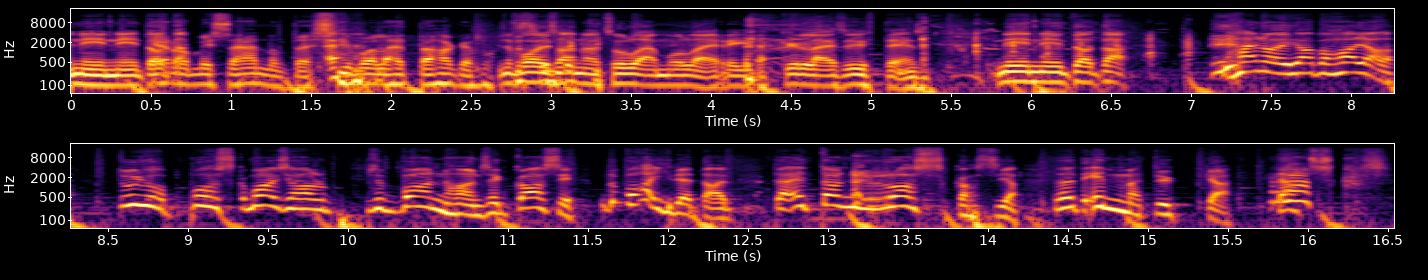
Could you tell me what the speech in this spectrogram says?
Niin, niin Kerro, tota, missä hän on töissä, niin voi lähettää hakemaan. No voi sanoa, että sulla ja mulla ei riitä kyllä edes yhteensä. Niin, niin tota, hän oli ihan hajalla. Tuo ihan paska, mä olisin halunnut sen vanhan, sen kasi, mutta vaihdetaan. Tää, tää on niin raskas ja tää, että en mä tykkää. Tää, Raskas.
